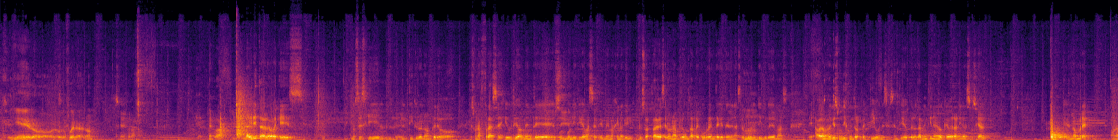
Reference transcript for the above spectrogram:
ingeniero, lo que fuera, ¿no? Sí, es verdad. Es verdad. La grieta, la verdad que es. No sé si el, el título, ¿no? Pero es una frase que últimamente, por política y demás, eh, me imagino que incluso hasta debe ser una pregunta recurrente que te deben hacer por el Mm. título y demás. Eh, hablamos de que es un disco introspectivo en ese sentido, pero también tiene algo que ver a nivel social. ¿El nombre? ¿O no?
